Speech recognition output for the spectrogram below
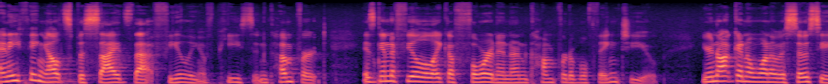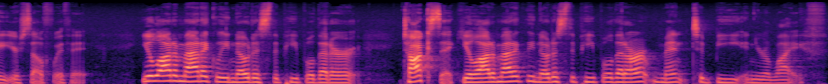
anything else besides that feeling of peace and comfort is going to feel like a foreign and uncomfortable thing to you. You're not going to want to associate yourself with it. You'll automatically notice the people that are toxic. You'll automatically notice the people that aren't meant to be in your life.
